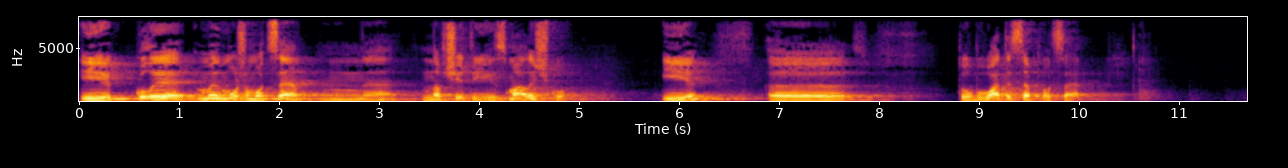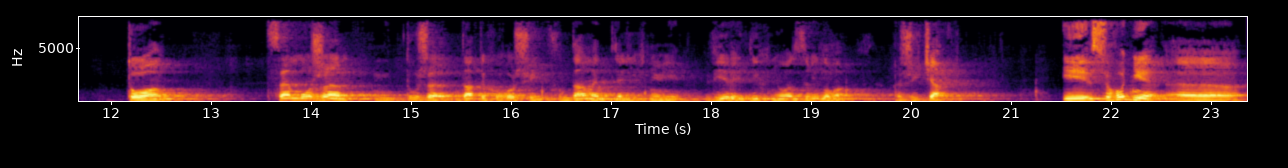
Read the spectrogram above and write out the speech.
І коли ми можемо це е, навчити їх з маличку і е, турбуватися про це, то це може дуже дати хороший фундамент для їхньої віри, для їхнього зрілого життя. І сьогодні е,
